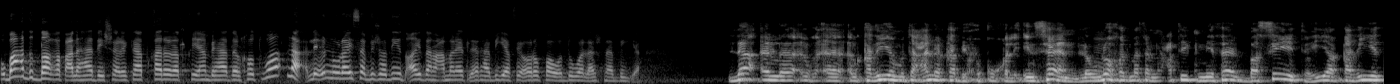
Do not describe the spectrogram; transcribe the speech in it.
وبعد الضغط على هذه الشركات قررت القيام بهذه الخطوة لا لأنه ليس بجديد أيضا العمليات الإرهابية في أوروبا والدول الأجنبية. لا القضية متعلقة بحقوق الإنسان. لو نأخذ مثلا أعطيك مثال بسيط هي قضية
